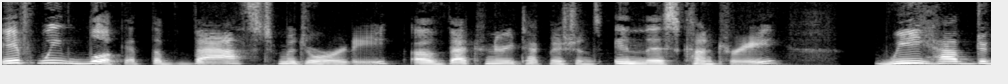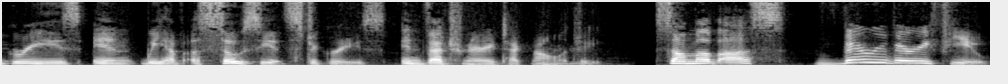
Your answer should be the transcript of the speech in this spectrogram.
If we look at the vast majority of veterinary technicians in this country, we have degrees in, we have associate's degrees in veterinary technology. Some of us, very, very few,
